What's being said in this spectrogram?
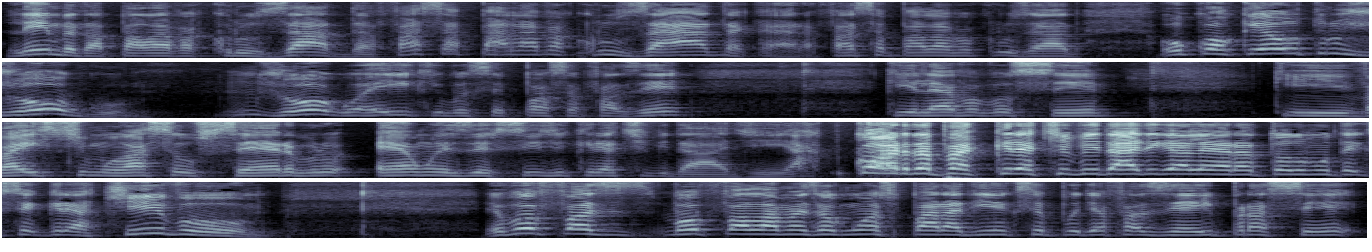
Lembra da palavra cruzada? Faça a palavra cruzada, cara. Faça a palavra cruzada. Ou qualquer outro jogo. Um jogo aí que você possa fazer que leva você que vai estimular seu cérebro, é um exercício de criatividade. Acorda pra criatividade, galera! Todo mundo tem que ser criativo. Eu vou, faz, vou falar mais algumas paradinhas que você podia fazer aí para ser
